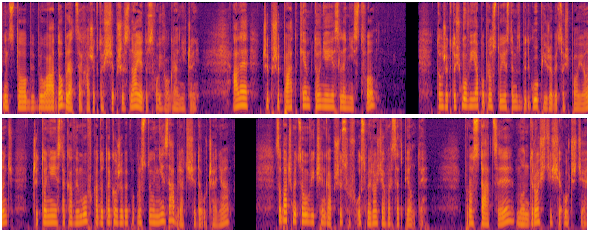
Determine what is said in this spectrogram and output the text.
więc to by była dobra cecha, że ktoś się przyznaje do swoich ograniczeń. Ale czy przypadkiem to nie jest lenistwo? To, że ktoś mówi, ja po prostu jestem zbyt głupi, żeby coś pojąć, czy to nie jest taka wymówka do tego, żeby po prostu nie zabrać się do uczenia? Zobaczmy, co mówi Księga Przysłów, ósmy rozdział, werset piąty. Prostacy, mądrości się uczcie,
